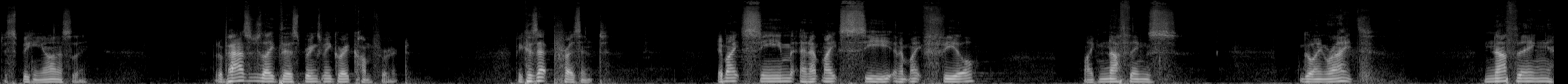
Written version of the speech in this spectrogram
just speaking honestly. But a passage like this brings me great comfort. Because at present, it might seem and it might see and it might feel like nothing's going right. Nothing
